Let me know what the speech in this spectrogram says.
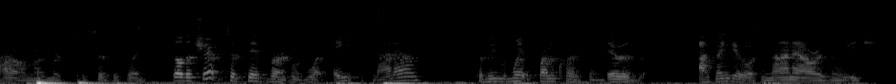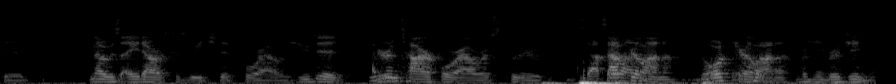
I don't remember specifically. So the trip to Pittsburgh was what eight, nine hours? Because we went from Clemson. It was, I think it was nine hours, and we each did. No, it was eight hours because we each did four hours. You did your entire four hours through South, South Carolina, North Carolina, Virginia. Virginia.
